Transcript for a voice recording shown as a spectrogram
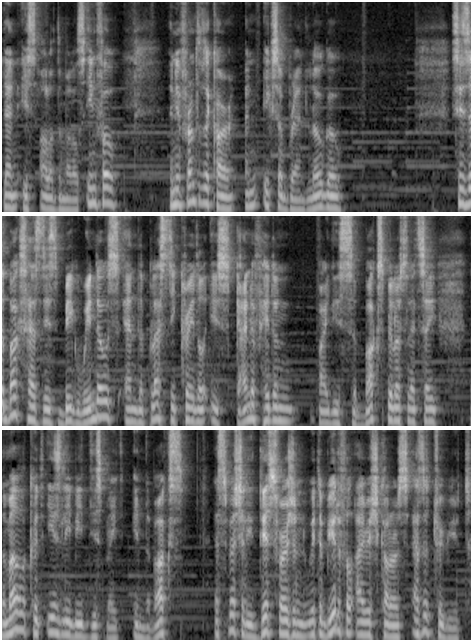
then is all of the model's info, and in front of the car an IXO brand logo. Since the box has these big windows and the plastic cradle is kind of hidden by these box pillars let's say, the model could easily be displayed in the box. especially this version with the beautiful Irish colours as a tribute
